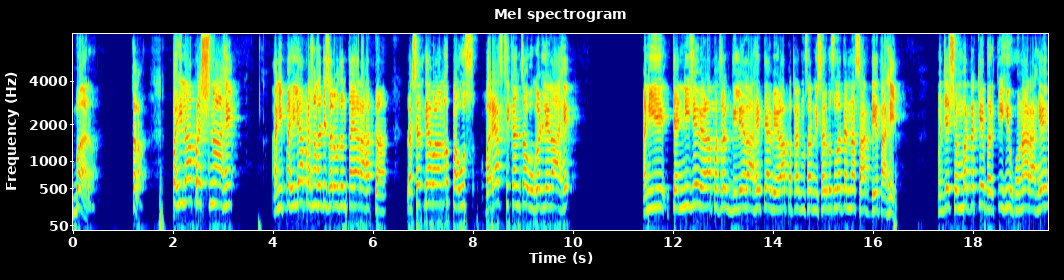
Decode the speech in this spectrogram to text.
बर. चला. पहिला प्रश्न आहे. आणि पहिल्या प्रश्नासाठी सर्वजण तयार आहात का? लक्षात घ्या बाळानो पाऊस बऱ्याच ठिकाणचा उघडलेला आहे. आणि त्यांनी जे वेळापत्रक दिलेलं आहे त्या वेळापत्रकानुसार निसर्ग सुद्धा त्यांना साथ देत आहे. म्हणजे शंभर टक्के भरती ही होणार आहे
